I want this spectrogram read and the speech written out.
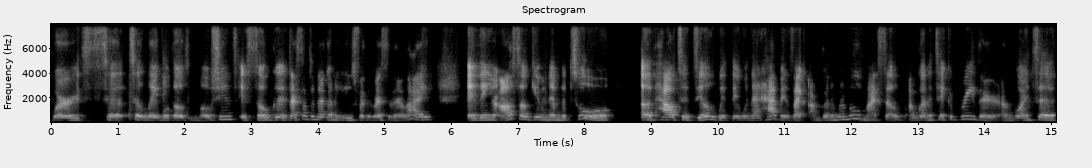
words to to label those emotions is so good. That's something they're going to use for the rest of their life. And then you're also giving them the tool of how to deal with it when that happens. Like i'm going to remove myself. I'm going to take a breather. I'm going to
